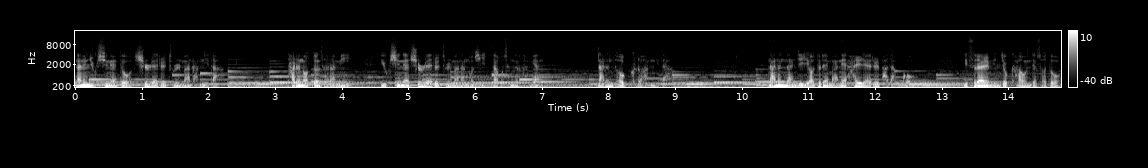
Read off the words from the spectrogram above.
나는 육신에도 신뢰를 둘 만 합니다. 다른 어떤 사람이 육신에 신뢰를 둘 만한 것이 있다고 생각하면 나는 더욱 그러합니다. 나는 난지 여드레 만에 할례를 받았고 이스라엘 민족 가운데서도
